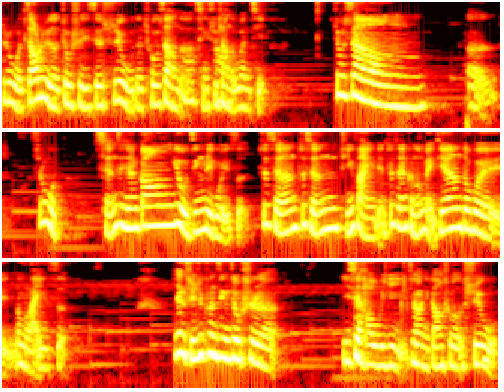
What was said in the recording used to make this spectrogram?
就是我焦虑的就是一些虚无的抽象的情绪上的问题。就像，呃，其实我前几天刚又经历过一次，之前之前频繁一点，之前可能每天都会那么来一次。那个情绪困境就是一切毫无意义，就像你刚说的虚无。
